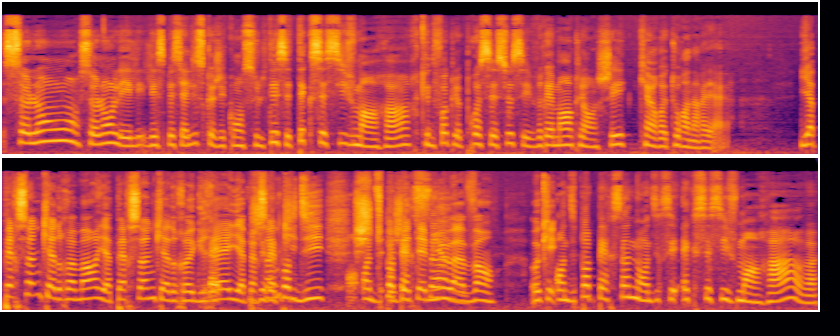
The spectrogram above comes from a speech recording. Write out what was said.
Selon, selon les, les spécialistes que j'ai consultés, c'est excessivement rare qu'une fois que le processus est vraiment enclenché, qu'il y ait un retour en arrière. Il y a personne qui a de remords, il y a personne qui a de regrets, Ben, il y a je dirais personne pas- qui dit j'étais mieux avant. OK. On dit pas personne, mais on dit que c'est excessivement rare.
